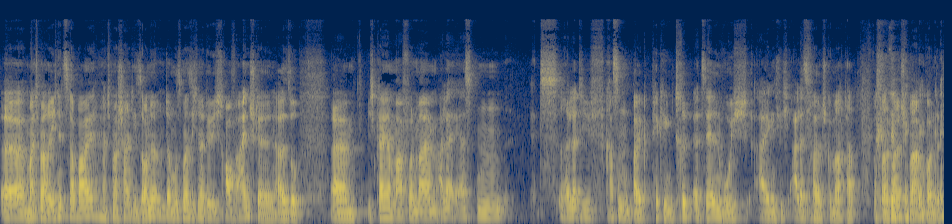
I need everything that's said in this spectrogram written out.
äh, manchmal regnet es dabei, manchmal scheint die Sonne und da muss man sich natürlich drauf einstellen. Also ähm, ich kann ja mal von meinem allerersten relativ krassen Bikepacking-Trip erzählen, wo ich eigentlich alles falsch gemacht habe, was man falsch machen konnte.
